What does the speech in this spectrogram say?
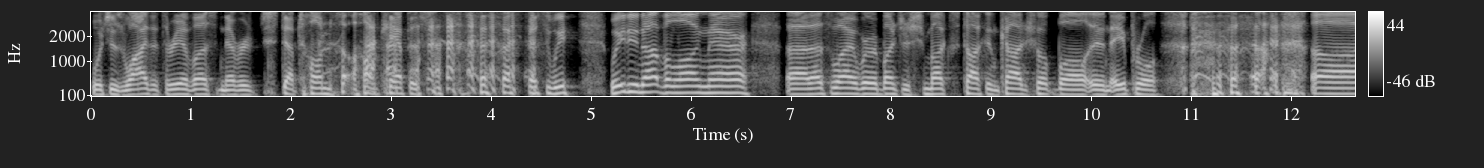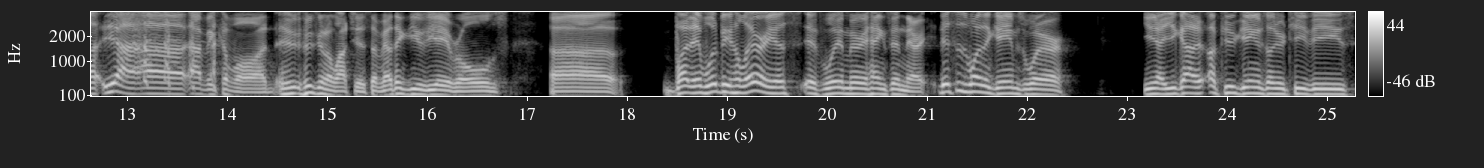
which is why the three of us never stepped on on campus. we we do not belong there. Uh, that's why we're a bunch of schmucks talking college football in April. uh, yeah, uh, I mean, come on, Who, who's gonna watch this? I mean, I think UVA rolls. Uh, but it would be hilarious if William Mary hangs in there. This is one of the games where, you know, you got a few games on your TVs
